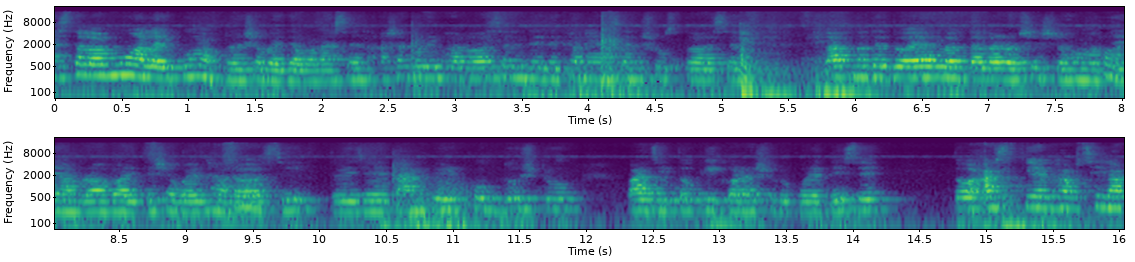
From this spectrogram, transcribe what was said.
আসসালামু আলাইকুম আপনারা সবাই কেমন আছেন? আশা করি ভালো আছেন যে যেখানে আছেন সুস্থ আছেন। আপনাদের দয়া আল্লাহ তালার অশেষ রহমতে আমরাও বাড়িতে সবাই ভালো আছি। তো এই যে তানভীর খুব দুষ্টু পাজি তো কি করা শুরু করে দিয়েছে। তো আজকে ভাবছিলাম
